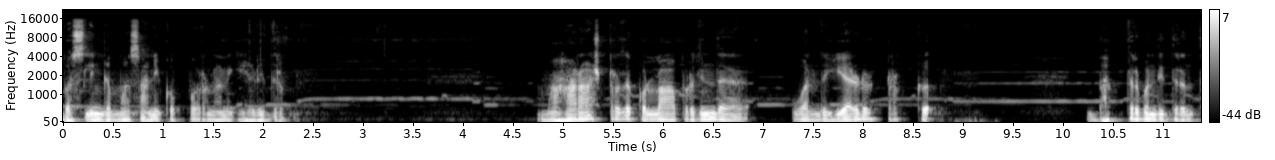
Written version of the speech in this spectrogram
ಬಸ್ಲಿಂಗಮ್ಮ ಸಾನಿಕೊಪ್ಪವರು ನನಗೆ ಹೇಳಿದರು. ಮಹಾರಾಷ್ಟ್ರದ ಕೊಲ್ಲಾಪುರದಿಂದ ಒಂದು ಎರಡು ಟ್ರಕ್ ಭಕ್ತರು ಬಂದಿದ್ದರಂತ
